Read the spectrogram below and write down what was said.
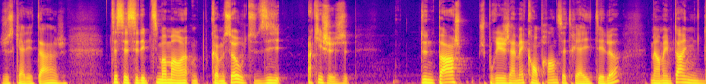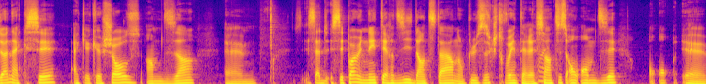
jusqu'à l'étage. Tu sais, c'est des petits moments comme ça où tu dis, OK, je, d'une part, je, je pourrais jamais comprendre cette réalité-là, mais en même temps, il me donne accès à quelque chose en me disant, euh, c'est pas un interdit identitaire non plus. C'est ça que je trouvais intéressant. On, me disait, euh,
